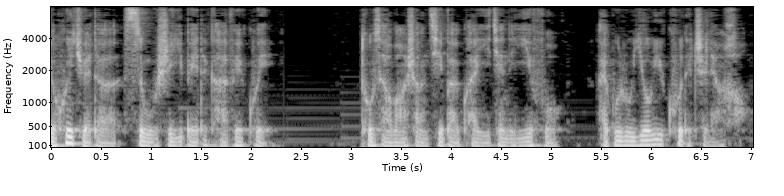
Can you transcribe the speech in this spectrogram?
也会觉得四五十一杯的咖啡贵，吐槽网上几百块一件的衣服，还不如优衣库的质量好。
